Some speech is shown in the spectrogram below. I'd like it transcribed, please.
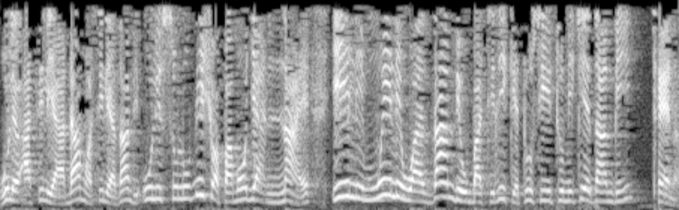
ule asili ya adamu asili ya dhambi ulisulubishwa pamoja naye ili mwili wa dhambi ubatilike tusiitumikie dhambi tena.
